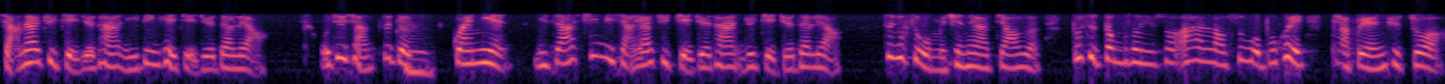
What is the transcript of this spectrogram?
想要去解决它，你一定可以解决得了。我就想这个观念，你只要心里想要去解决它，你就解决得了。这个是我们现在要教的，不是动不动就说啊，老师我不会，叫别人去做。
